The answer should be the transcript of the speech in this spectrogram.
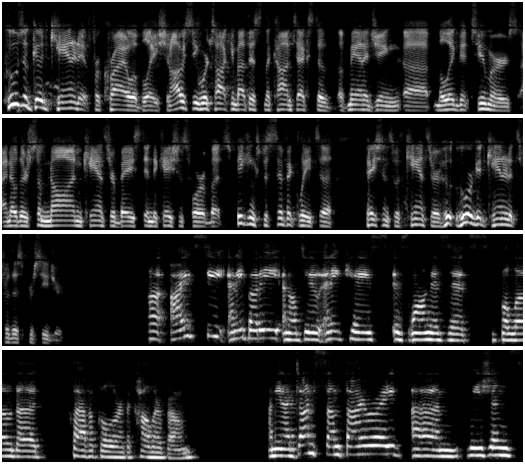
who's a good candidate for cryoablation? Obviously, we're talking about this in the context of, of managing uh, malignant tumors. I know there's some non-cancer based indications for it, but speaking specifically to patients with cancer, who, who are good candidates for this procedure? Uh, I see anybody, and I'll do any case as long as it's below the clavicle or the collarbone. I mean, I've done some thyroid um, lesions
